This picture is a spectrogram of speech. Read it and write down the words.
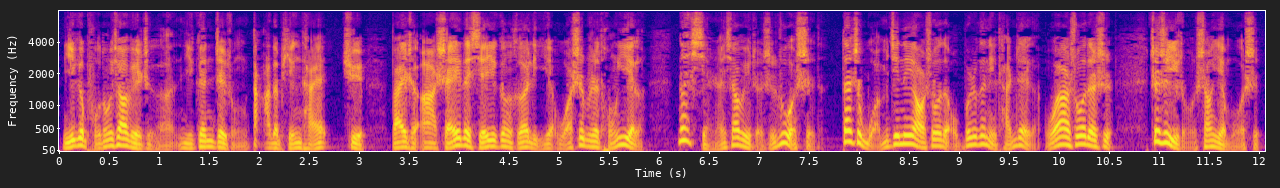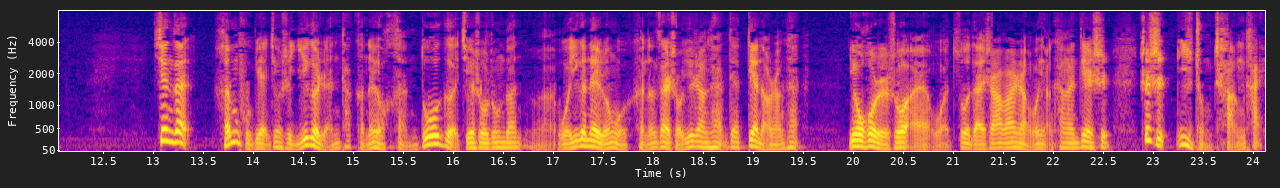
你一个普通消费者，你跟这种大的平台去掰扯啊，谁的协议更合理？我是不是同意了？那显然消费者是弱势的。但是我们今天要说的，我不是跟你谈这个，我要说的是，这是一种商业模式。现在很普遍，就是一个人他可能有很多个接收终端啊，我一个内容我可能在手机上看，电电脑上看，又或者说，哎，我坐在沙发上，我想看看电视，这是一种常态。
